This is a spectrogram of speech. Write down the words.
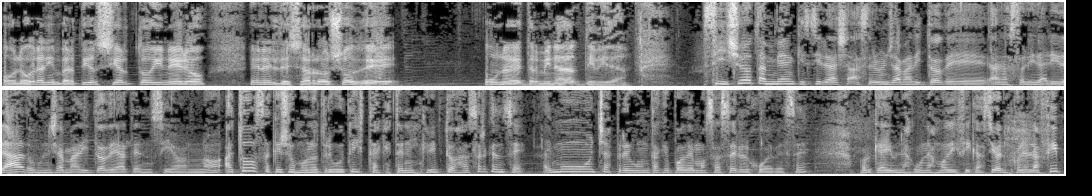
o lograr invertir cierto dinero en el desarrollo de una determinada actividad. Sí, yo también quisiera hacer un llamadito de, a la solidaridad o un llamadito de atención, ¿no? A todos aquellos monotributistas que estén inscriptos, acérquense. Hay muchas preguntas que podemos hacer el jueves, ¿eh? Porque hay unas, algunas modificaciones con el AFIP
